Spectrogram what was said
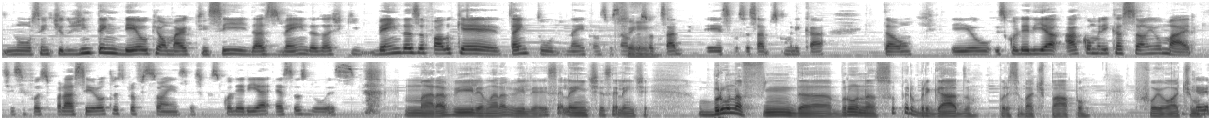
no sentido de entender o que é o marketing em si, das vendas. Eu acho que vendas eu falo que é, tá em tudo, né? Então, se você é uma Sim. pessoa que sabe vender, se você sabe se comunicar. Então, eu escolheria a comunicação e o marketing. Se fosse para ser outras profissões, acho que escolheria essas duas. Maravilha, maravilha. Excelente, excelente. Bruna Finda, Bruna, super obrigado por esse bate-papo. Foi ótimo. Eu,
